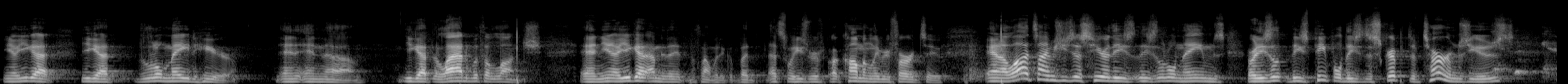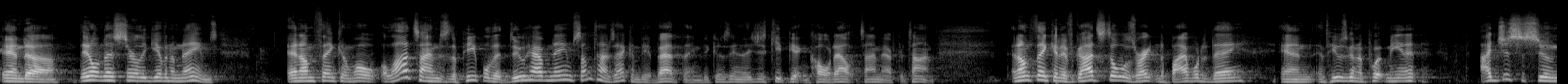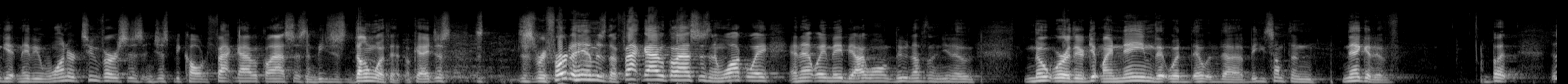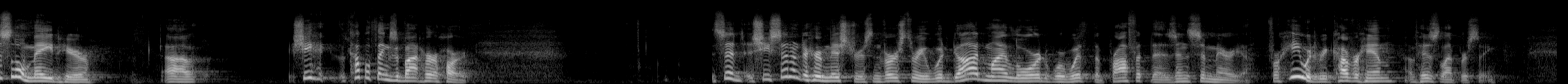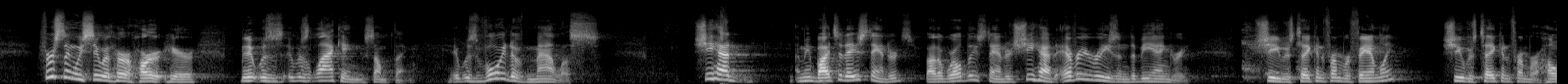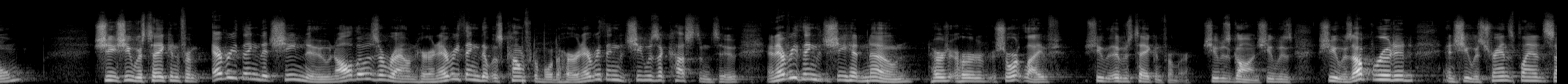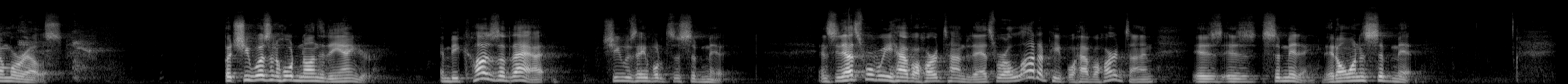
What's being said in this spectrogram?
You know, you got, you got the little maid here, and, and uh, you got the lad with the lunch. And you know, you got, I mean, that's not what he, but that's what he's re- commonly referred to. And a lot of times you just hear these, these little names or these, these people, these descriptive terms used, and uh, they don't necessarily give them names. And I'm thinking, well, a lot of times the people that do have names, sometimes that can be a bad thing because you know, they just keep getting called out time after time. And I'm thinking, if God still was writing the Bible today, and if He was going to put me in it, I'd just assume get maybe one or two verses and just be called fat guy with glasses and be just done with it. Okay, just just, just refer to him as the fat guy with glasses and walk away, and that way maybe I won't do nothing, you know, noteworthy or get my name that would that would uh, be something negative. But this little maid here uh, she, a couple things about her heart. Said, she said unto her mistress in verse 3 Would God my Lord were with the prophet that is in Samaria, for he would recover him of his leprosy. First thing we see with her heart here, that it was, it was lacking something. It was void of malice. She had, I mean, by today's standards, by the worldly standards, she had every reason to be angry. She was taken from her family, she was taken from her home, she, she was taken from everything that she knew and all those around her and everything that was comfortable to her and everything that she was accustomed to and everything that she had known, her, her short life, she, it was taken from her. She was gone. She was, she was uprooted and she was transplanted somewhere else. But she wasn't holding on to the anger. And because of that, she was able to submit. And see, that's where we have a hard time today. That's where a lot of people have a hard time is, is submitting. They don't want to submit.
